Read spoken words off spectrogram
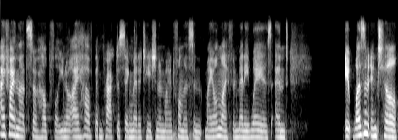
I find that so helpful. You know, I have been practicing meditation and mindfulness in my own life in many ways. And it wasn't until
